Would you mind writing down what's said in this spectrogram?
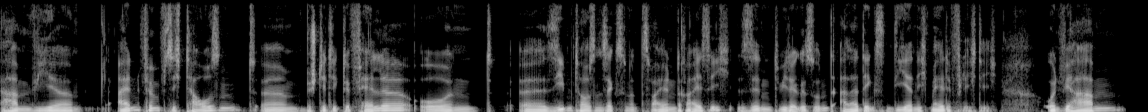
haben wir 51.000 äh, bestätigte Fälle und äh, 7.632 sind wieder gesund, allerdings sind die ja nicht meldepflichtig. Und wir haben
